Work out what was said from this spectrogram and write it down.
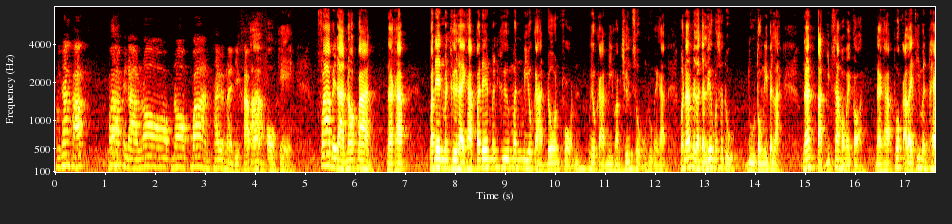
ทุกท่านครับฝ้าเพดานรอบนอกบ้านใช้แบบไหนดีครับ อ่าโอเคฝ้าเพดานนอกบ้านนะครับ ประเด็นมันคืออะไรครับ ประเด็นมันคือมันมีโอกาสโดนฝน มีโอกาสมีความชื้นสูงถูกไหมครับเพราะนั้นเวลาจะเลือกวัสดุดูตรงนี้เป็นหลัก นั้นตัดยิปซัมออกไปก่อนนะครับพวกอะไรที่มันแพ้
